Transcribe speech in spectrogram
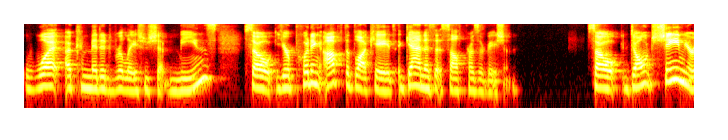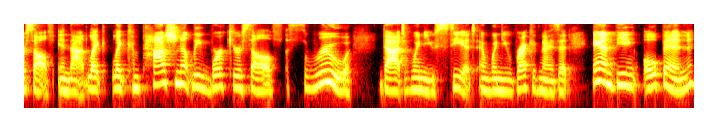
what a committed relationship means so you're putting up the blockades again is it self-preservation so don't shame yourself in that. Like like compassionately work yourself through that when you see it and when you recognize it and being open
